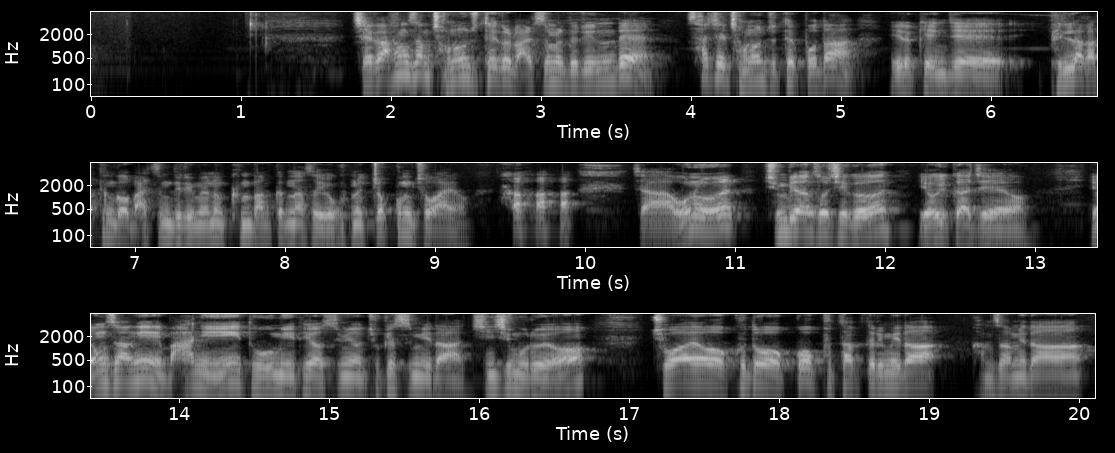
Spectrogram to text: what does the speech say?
제가 항상 전원주택을 말씀을 드리는데 사실 전원주택보다 이렇게 이제 빌라 같은 거 말씀드리면 금방 끝나서 요거는 조금 좋아요. 자, 오늘 준비한 소식은 여기까지예요. 영상이 많이 도움이 되었으면 좋겠습니다. 진심으로요. 좋아요, 구독 꼭 부탁드립니다. 감사합니다.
